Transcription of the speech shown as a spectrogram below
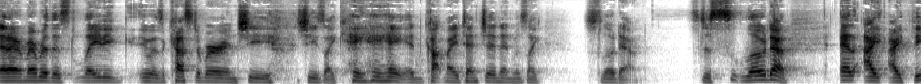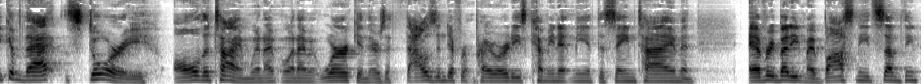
And I remember this lady, it was a customer, and she she's like, "Hey, hey, hey," and caught my attention and was like, "Slow down, just slow down." And I I think of that story all the time when I'm when I'm at work and there's a thousand different priorities coming at me at the same time, and everybody, my boss needs something,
